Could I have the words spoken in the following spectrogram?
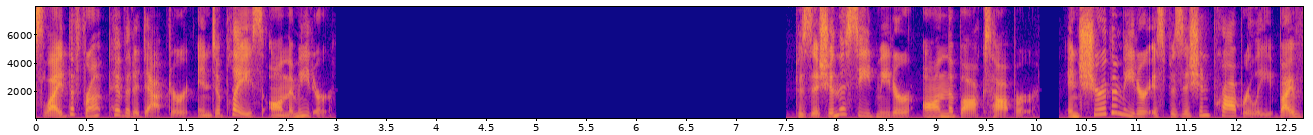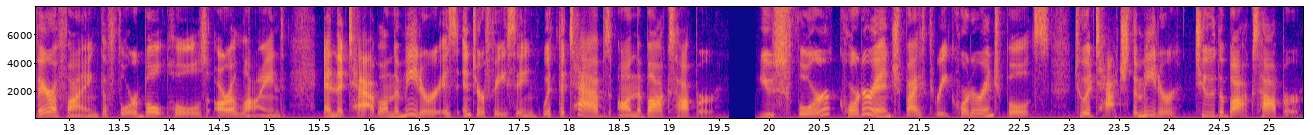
Slide the front pivot adapter into place on the meter. Position the seed meter on the box hopper. Ensure the meter is positioned properly by verifying the four bolt holes are aligned and the tab on the meter is interfacing with the tabs on the box hopper. Use four quarter inch by three quarter inch bolts to attach the meter to the box hopper.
